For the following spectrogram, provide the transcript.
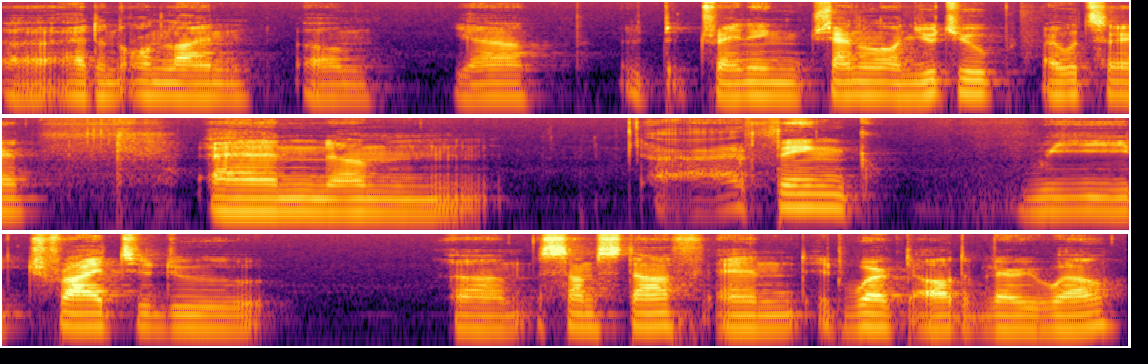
uh, had an online um, yeah training channel on YouTube. I would say. and um, I think we tried to do um, some stuff, and it worked out very well.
